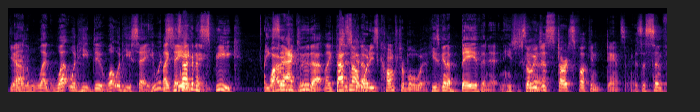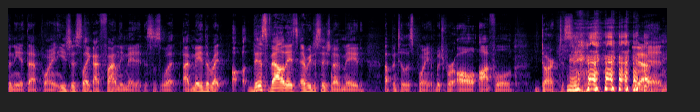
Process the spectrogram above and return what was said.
Yeah. And like, what would he do? What would he say? He wouldn't Like say he's not going to anything. Speak. Why would Exactly. he do that? Like that's not gonna- what he's comfortable with. He's gonna bathe in it, and he's just so gonna, he just starts fucking dancing. it's a symphony at that point. He's just like, I finally made it. This is what I've made the right. uh, This validates every decision I've made up until this point, which were all awful, dark decisions. Yeah, and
